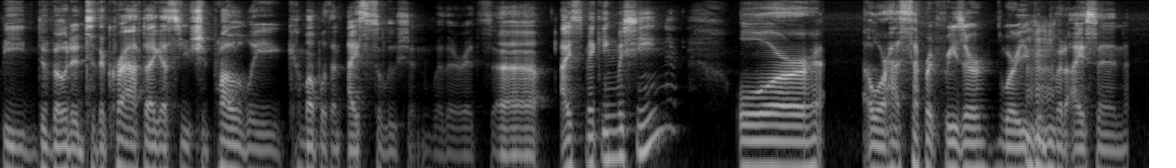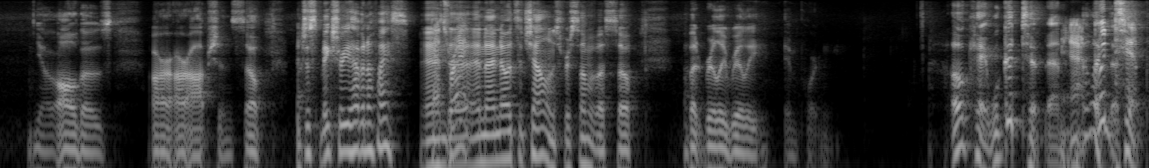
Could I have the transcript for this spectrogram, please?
be devoted to the craft, I guess you should probably come up with an ice solution, whether it's a ice making machine or or has separate freezer where you mm-hmm. can put ice in. You know, all those are, are options. So just make sure you have enough ice. And, That's right. Uh, and I know it's a challenge for some of us. So, but really, really important. Okay, well, good tip then. Yeah, like good tip.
